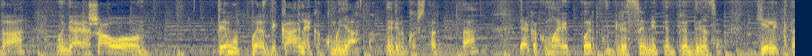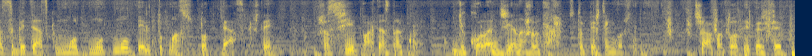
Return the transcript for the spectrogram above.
da? Unde are așa o... Trebuie părți de carne, că cum e asta, ne vine cu așa da? Ea că cum are părți de grăsime pentru dânsa. Ele cât să gătească mult, mult, mult, ele tocmai stopească, știi? Și și partea asta cu, de colagen, așa, stopește în gură, știi? Ceafa tot e perfect.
